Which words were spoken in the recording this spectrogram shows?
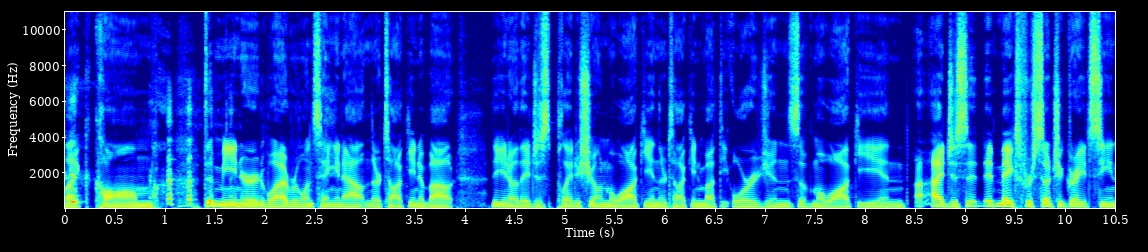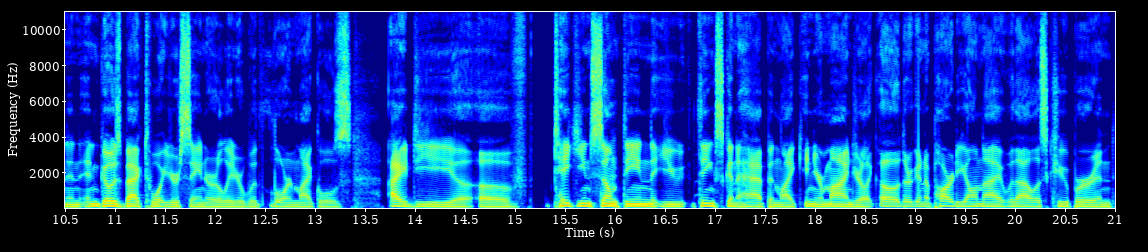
like calm, demeanored while everyone's hanging out and they're talking about, you know, they just played a show in Milwaukee and they're talking about the origins of Milwaukee. And I just, it, it makes for such a great scene and, and goes back to what you're saying earlier with Lorne Michaels' idea of taking something that you think's going to happen like in your mind you're like oh they're going to party all night with Alice Cooper and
